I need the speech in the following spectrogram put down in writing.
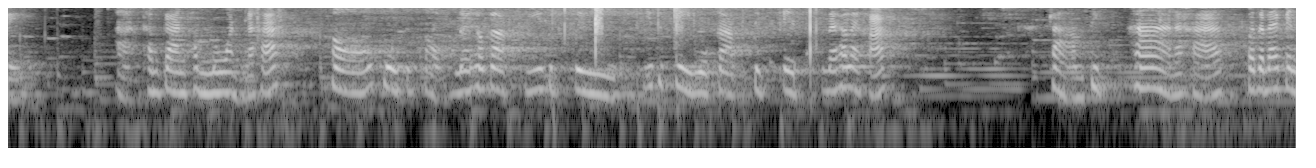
ยอะทำการคำนวณนะคะ2คูณ12ได้เท่ากับ 24 24 บวกกับ 11 ได้เท่าไหร่คะ 35 นะคะ ก็จะได้เป็น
